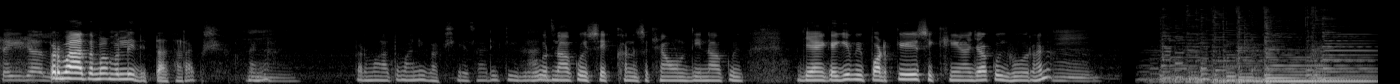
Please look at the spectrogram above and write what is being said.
ਸਹੀ ਗੱਲ। ਪਰਮਾਤਮਾ ਵੱਲੋਂ ਹੀ ਦਿੱਤਾ ਸਾਰਾ ਕੁਝ ਹੈਨਾ ਪਰਮਾਤਮਾ ਨੇ ਬਖਸ਼ੀ ਹੈ ਸਾਰੀ ਚੀਜ਼ ਹੋਰ ਨਾ ਕੋਈ ਸਿੱਖਣ ਸਿਖਾਉਣ ਦੀ ਨਾ ਕੋਈ ਜੈ ਕਹੀਏ ਵੀ ਪੜ ਕੇ ਸਿੱਖੀਆਂ ਜਾਂ ਕੋਈ ਹੋਰ ਹੈ ਨਾ?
